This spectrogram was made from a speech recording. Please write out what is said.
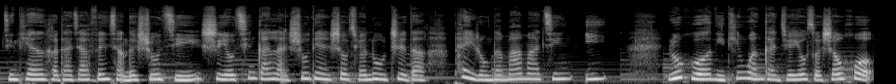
今天和大家分享的书籍是由青橄榄书店授权录制的《佩蓉的妈妈经》一。如果你听完感觉有所收获，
